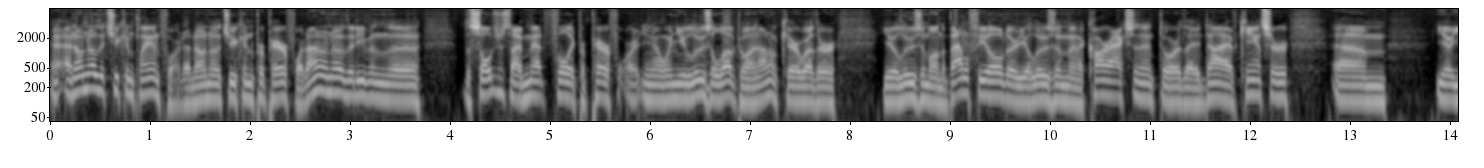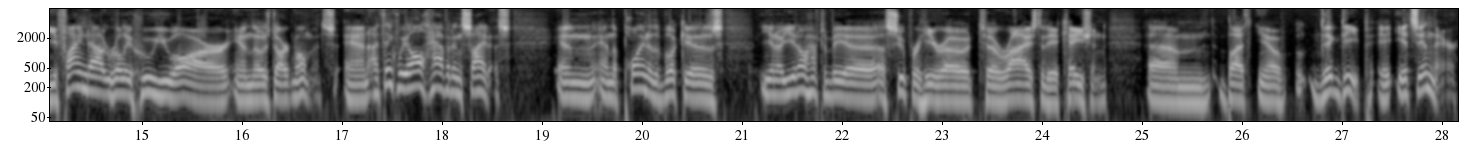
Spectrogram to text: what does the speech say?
I don't know that you can plan for it. I don't know that you can prepare for it. I don't know that even the the soldiers I've met fully prepare for it. You know, when you lose a loved one, I don't care whether you lose them on the battlefield or you lose them in a car accident or they die of cancer. Um, you know, you find out really who you are in those dark moments. And I think we all have it inside us. And and the point of the book is, you know, you don't have to be a, a superhero to rise to the occasion, um, but you know, dig deep. It, it's in there,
